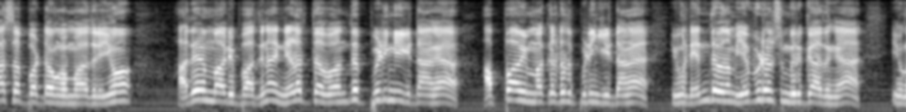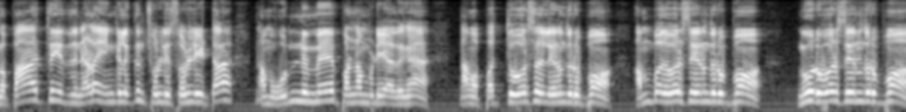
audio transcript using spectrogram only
ஆசைப்பட்டவங்க மாதிரியும் அதே மாதிரி பார்த்தீங்கன்னா நிலத்தை வந்து பிடுங்கிக்கிட்டாங்க. அப்பாவி மக்கள்கிட்ட பிடுங்கிக்கிட்டாங்க. இவங்கள்ட்ட எந்த விதம் எவிடன்ஸும் இருக்காதுங்க. இவங்க பார்த்து இந்த நிலம் எங்களுக்குன்னு சொல்லி சொல்லிட்டா நம்ம ஒன்றுமே பண்ண முடியாதுங்க. நம்ம பத்து வருஷத்தில் இருந்திருப்போம். ஐம்பது வருஷம் இருந்திருப்போம். நூறு வருஷம் இருந்திருப்போம்.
